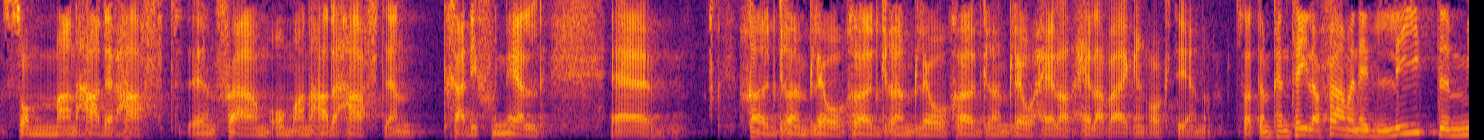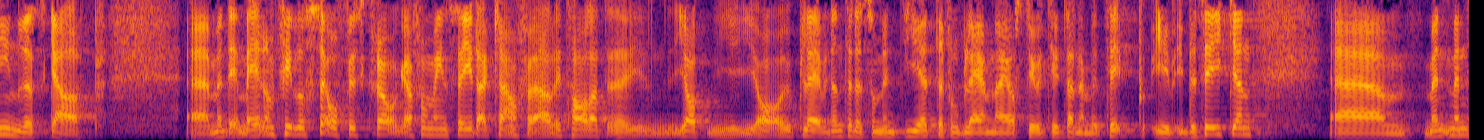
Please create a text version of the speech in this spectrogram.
som man hade haft en skärm om man hade haft en traditionell eh, röd, grön, blå, röd, grön, blå, röd, grön, blå hela, hela vägen rakt igenom. Så att den pentila skärmen är lite mindre skarp. Eh, men det är mer en filosofisk fråga från min sida kanske, ärligt talat. Eh, jag, jag upplevde inte det som ett jätteproblem när jag stod och tittade i butiken. Ehm, men, men,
